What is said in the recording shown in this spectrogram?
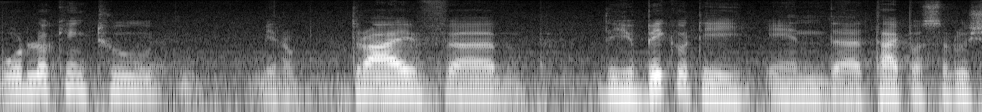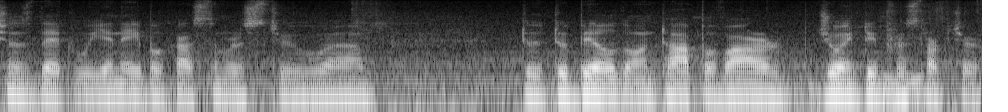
we're looking to you know drive um, the ubiquity in the type of solutions that we enable customers to uh, to, to build on top of our joint mm-hmm. infrastructure.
